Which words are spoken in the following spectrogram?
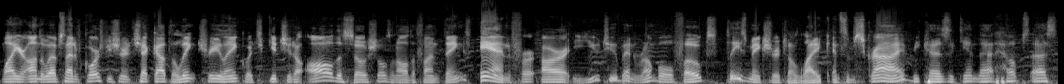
While you're on the website, of course, be sure to check out the Linktree link, which gets you to all the socials and all the fun things. And for our YouTube and Rumble folks, please make sure to like and subscribe because, again, that helps us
